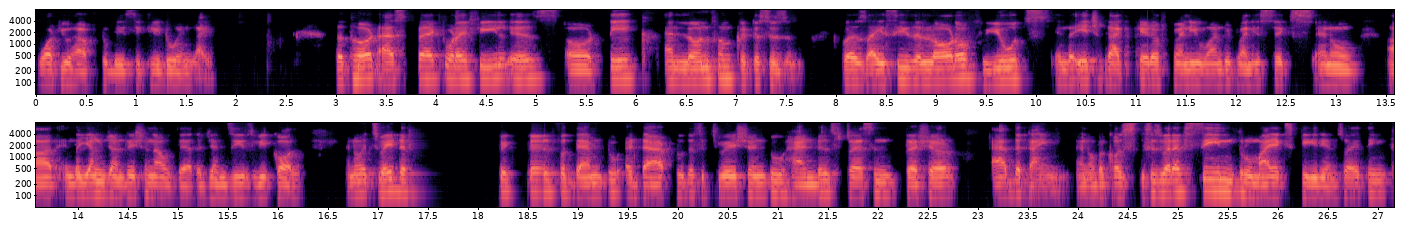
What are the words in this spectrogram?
what you have to basically do in life. The third aspect, what I feel is uh, take and learn from criticism because I see a lot of youths in the age bracket of 21 to 26, you know, are in the young generation out there, the Gen Zs we call, you know, it's very difficult for them to adapt to the situation, to handle stress and pressure at the time, you know, because this is what I've seen through my experience. So I think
